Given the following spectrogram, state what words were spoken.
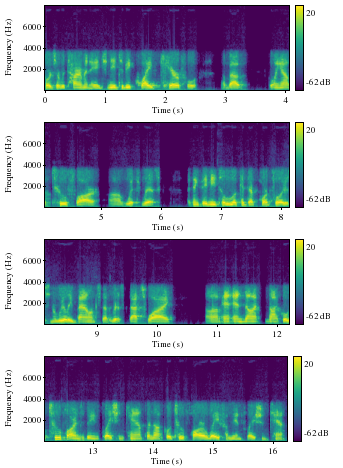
towards a retirement age need to be quite careful about going out too far uh, with risk. I think they need to look at their portfolios and really balance that risk. That's why, uh, and, and, not not go too far into the inflation camp or not go too far away from the inflation camp.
